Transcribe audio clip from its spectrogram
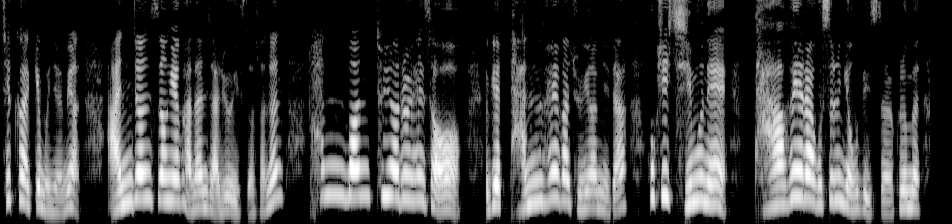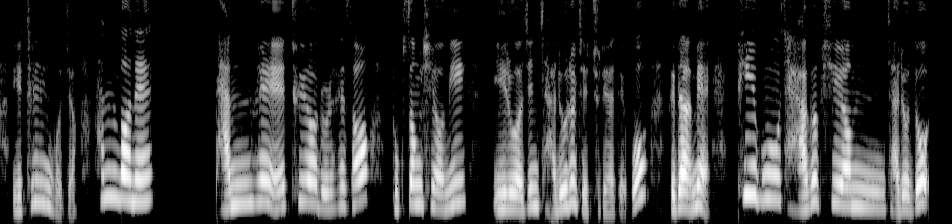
체크할 게 뭐냐면 안전성에 관한 자료에 있어서는 한 번 투여를 해서 이게 단회가 중요합니다. 혹시 지문에 다회라고 쓰는 경우도 있어요. 그러면 이게 틀리는 거죠. 한 번에 단회에 투여를 해서 독성 시험이 이루어진 자료를 제출해야 되고 그 다음에 피부 자극 시험 자료도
